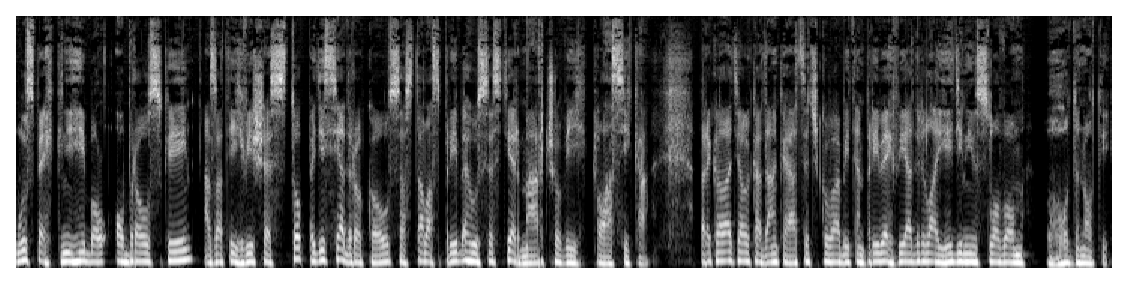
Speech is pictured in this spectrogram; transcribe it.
Úspech knihy bol obrovský a za tých vyše 150 rokov sa stala z príbehu sestier Marčových klasika. Prekladateľka Danka Jacečková by ten príbeh vyjadrila jediným slovom hodnoty.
